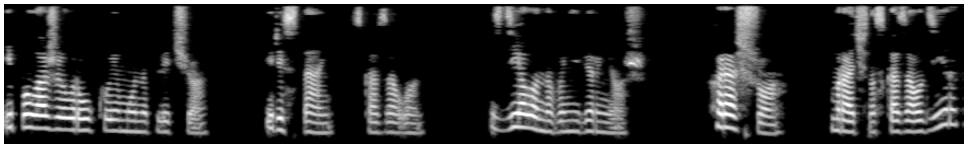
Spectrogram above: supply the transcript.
и положил руку ему на плечо. «Перестань», — сказал он. «Сделанного не вернешь». «Хорошо», — мрачно сказал Дирек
